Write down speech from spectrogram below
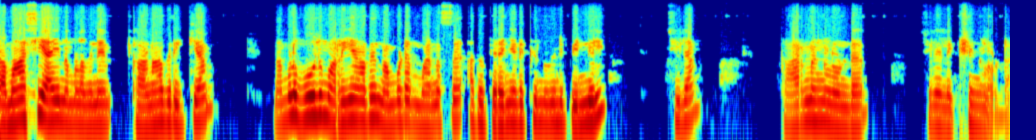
തമാശയായി നമ്മൾ അതിനെ കാണാതിരിക്കാം. നമ്മൾ പോലും അറിയാതെ നമ്മുടെ മനസ്സ് അത് തിരഞ്ഞെടുക്കുന്നതിന് പിന്നിൽ ചില കാരണങ്ങളുണ്ട് ചില ലക്ഷ്യങ്ങളുണ്ട്.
